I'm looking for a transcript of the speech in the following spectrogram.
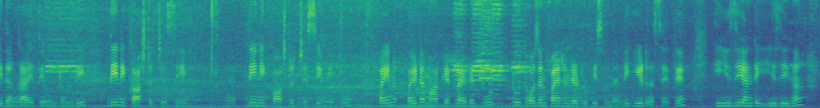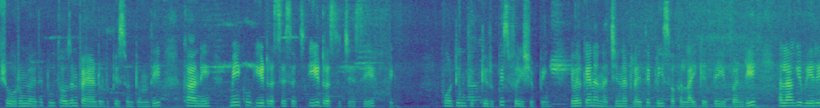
విధంగా అయితే ఉంటుంది. దీని కాస్ట్ వచ్చేసి దీని కాస్ట్ వచ్చేసి మీకు పైన బయట మార్కెట్లో అయితే two two thousand five hundred rupees ఉందండి ఈ డ్రెస్ అయితే. ఈజీ అంటే ఈజీగా షోరూంలో అయితే two thousand five hundred rupees ఉంటుంది. కానీ మీకు ఈ డ్రెస్సెస్ వచ్చి ఈ డ్రెస్ వచ్చేసి fourteen fifty rupees free shipping. ఎవరికైనా నచ్చినట్లయితే ప్లీజ్ ఒక లైక్ అయితే ఇవ్వండి. అలాగే వేరే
